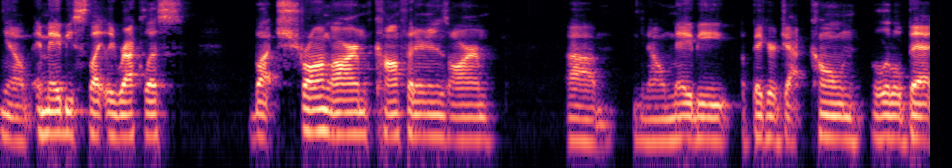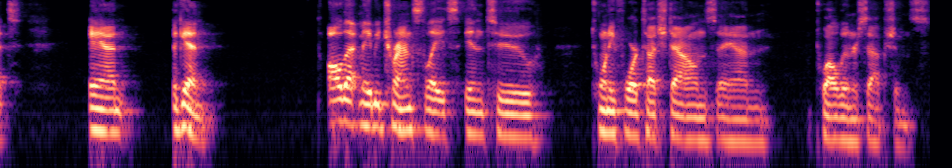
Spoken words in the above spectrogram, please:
you know, it may be slightly reckless, but strong arm, confident in his arm um, you know, maybe a bigger Jack Coan a little bit. And again, all that maybe translates into 24 touchdowns and 12 interceptions,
